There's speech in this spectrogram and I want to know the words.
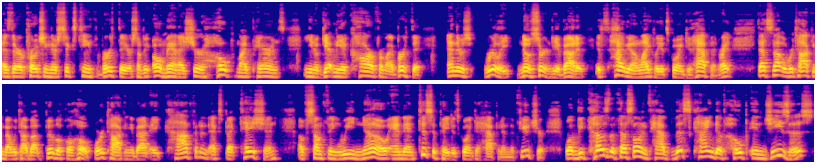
as they're approaching their 16th birthday or something, oh man, I sure hope my parents, you know, get me a car for my birthday and there's really no certainty about it, it's highly unlikely it's going to happen, right? That's not what we're talking about when we talk about biblical hope. We're talking about a confident expectation of something we know and anticipate is going to happen in the future. Well, because the Thessalonians have this kind of hope in Jesus,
